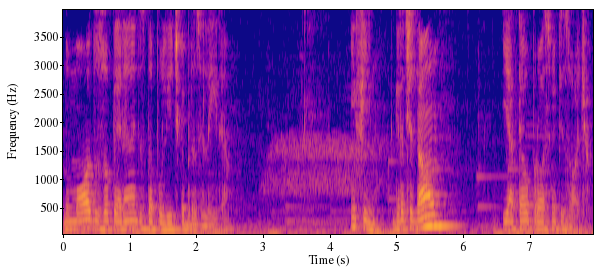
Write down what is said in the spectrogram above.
no modus operandi da política brasileira. Enfim, gratidão e até o próximo episódio.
